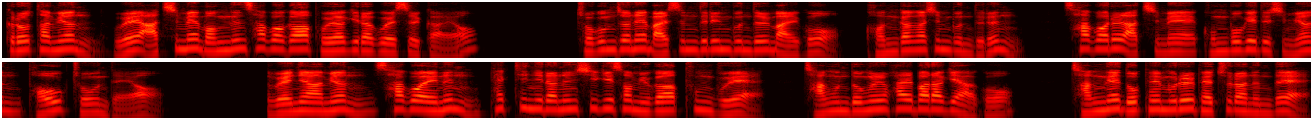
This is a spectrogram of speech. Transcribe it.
그렇다면 왜 아침에 먹는 사과가 보약이라고 했을까요? 조금 전에 말씀드린 분들 말고 건강하신 분들은 사과를 아침에 공복에 드시면 더욱 좋은데요. 왜냐하면 사과에는 팩틴이라는 식이섬유가 풍부해 장 운동을 활발하게 하고 장내 노폐물을 배출하는데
